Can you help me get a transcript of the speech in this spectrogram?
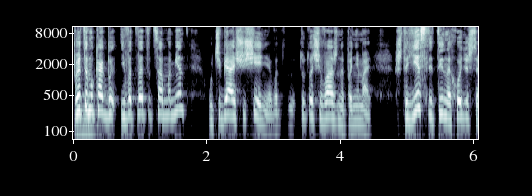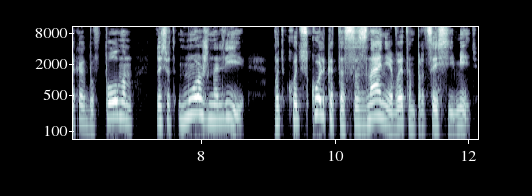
Поэтому как бы и вот в этот самый момент у тебя ощущение, вот тут очень важно понимать, что если ты находишься как бы в полном, то есть вот можно ли вот хоть сколько-то сознания в этом процессе иметь?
